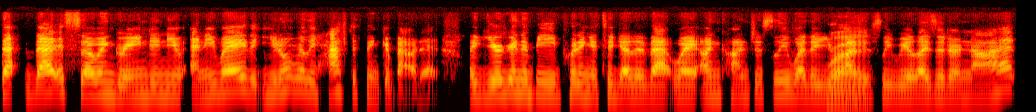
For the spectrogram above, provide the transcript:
that that is so ingrained in you anyway that you don't really have to think about it like you're going to be putting it together that way unconsciously whether you right. consciously realize it or not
